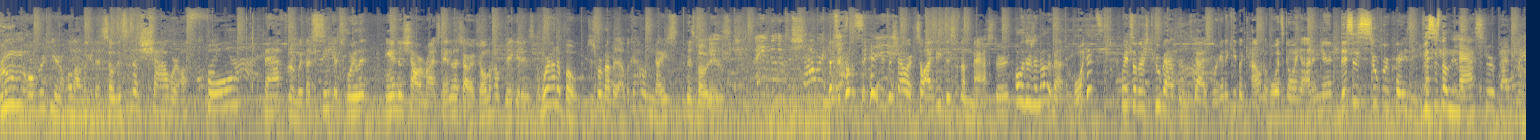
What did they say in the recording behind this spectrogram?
room over here. Hold on, look at this. So this is a shower, a oh full bathroom with a sink, a toilet, and a shower. Mariah, stand in the shower. Show them how big it is. We're on a boat. Just remember that. Look at how nice this boat is. I didn't know there was a shower in That's what I'm saying. It's a shower. So I think this is the master. Oh, there's another bathroom. What? Wait, so there's two bathrooms, guys. We're gonna keep a count of what's going on in here. This is super crazy. This is the master bedroom.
